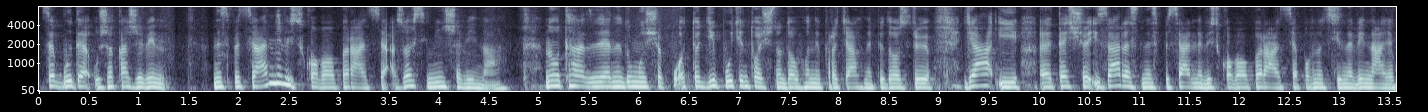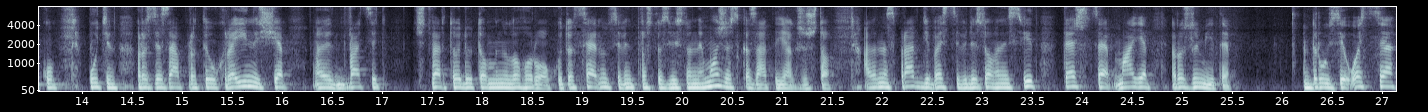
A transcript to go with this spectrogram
це буде уже каже він. Не спеціальна військова операція, а зовсім інша війна. Ну та я не думаю, що тоді Путін точно довго не протягне. Підозрюю я і е, те, що і зараз не спеціальна військова операція, повноцінна війна, яку Путін розв'язав проти України ще е, 20 4 лютого минулого року, то це ну це він просто звісно не може сказати, як же ж то, але насправді весь цивілізований світ теж це має розуміти. Друзі, ось це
